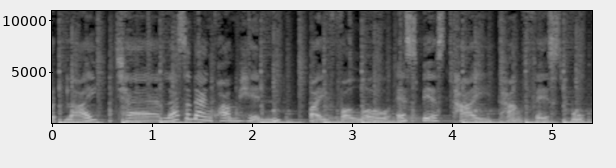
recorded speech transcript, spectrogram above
กดไลค์ แชร์ และแสดงความเห็นไป follow SBS ไทยทาง Facebook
